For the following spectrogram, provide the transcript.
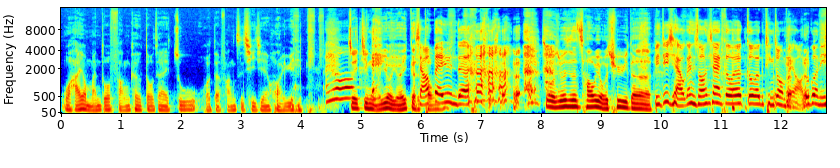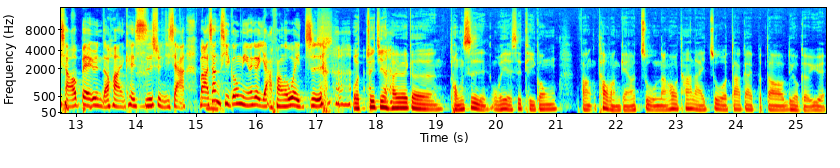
我还有蛮多房客都在租我的房子期间怀孕。哎呦，最近我又有一个想要备孕的，所以我觉得这是超有趣的。笔记起来。我跟你说，现在各位各位听众朋友，如果你想要备孕的话，你可以私讯一下，马上提供你那个雅房的位置。我最近还有一个同事，我也是提供房套房给他住，然后他来做大概不到六个月，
